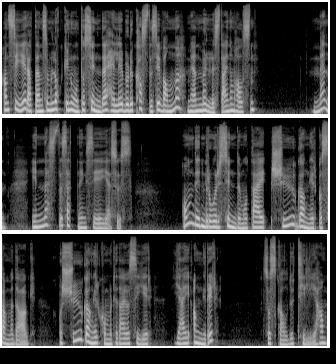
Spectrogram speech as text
Han sier at den som lokker noen til å synde, heller burde kastes i vannet med en møllestein om halsen. Men i neste setning sier Jesus, Om din bror synder mot deg sju ganger på samme dag, og sju ganger kommer til deg og sier, Jeg angrer, så skal du tilgi ham.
